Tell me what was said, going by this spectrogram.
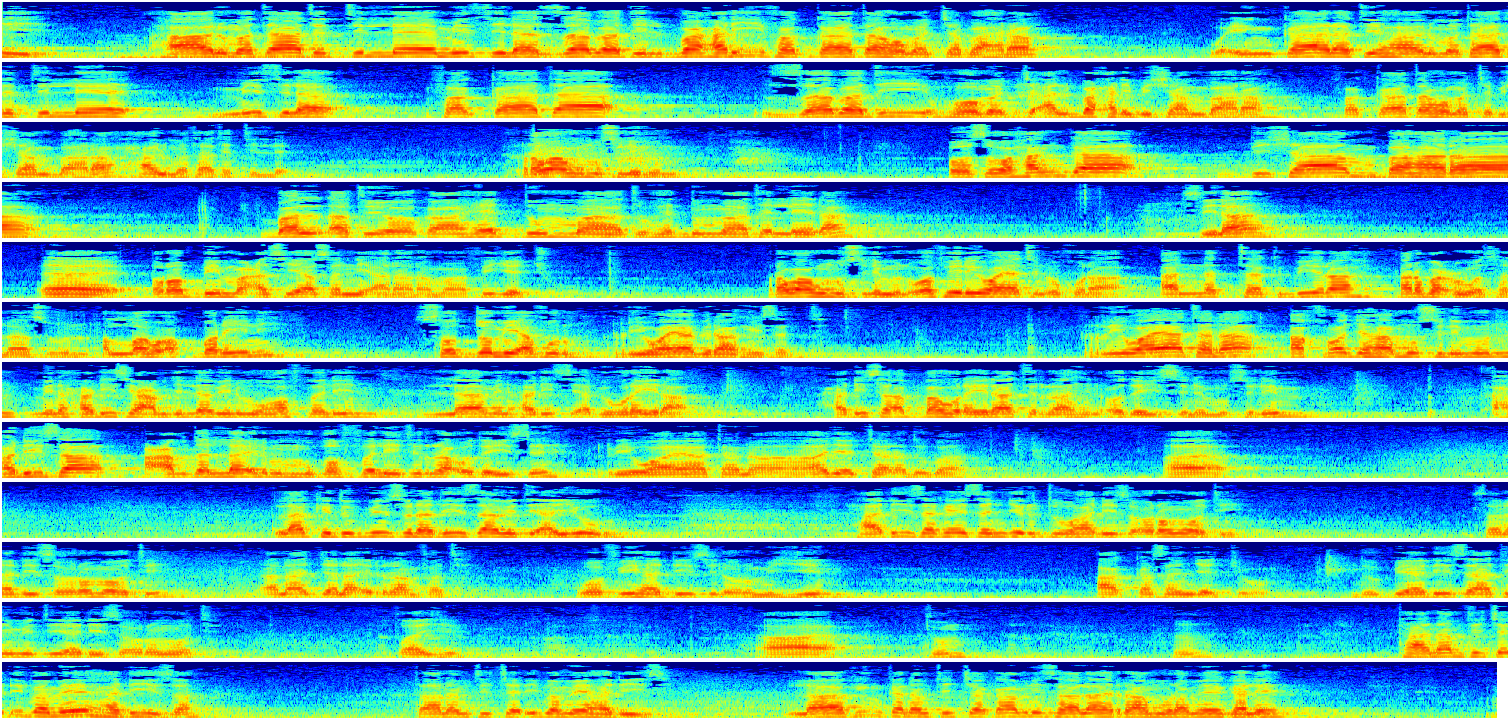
حال متات التلة مثل زبد البحر فكاته متش بحره وإن كانت حال متات التلة مثل فكاتا زبدي متش البحر بشام بحره فكاته متى بشام بارا حال متاتت اللي رواه مسلم. osoo hanga bishaan baharaa bal'atu yookaan heddummaatu heddummaatelleedha sila rabbiin macasiyaa sanni araaramaa fi jechu رواه مسلم. وفي رواية أخرى أن التكبيرة أربع وثلاثون. الله أكبريني صدمي أفر. رواية براخيست رواياتنا أخرجها مسلم من حديث عبد الله بن مغفل لا من حديث أبي هريرة. حديث أبا هريرة الراهن أديس مسلم. حديث عبد الله بن مغفل ترى أديسه رواياتنا أجت دبا آه. لكن دبين سن حديث ثابت أيوب. حديث كيس جرت حديث أرموتي سن حديث أرموتي أنا جلا إرام فتح. وفي حديث الأرميين دبي حديث آتي متي حديث أرموت طيب آية ثم taanamticha dhibamee hadiisa taanamticha dhibamee hadiisa laakiin ka namticha qaamni saalaa irraa muramee galee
